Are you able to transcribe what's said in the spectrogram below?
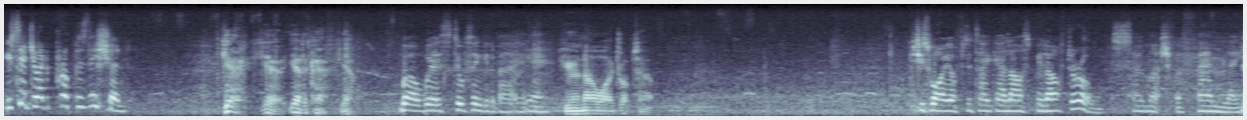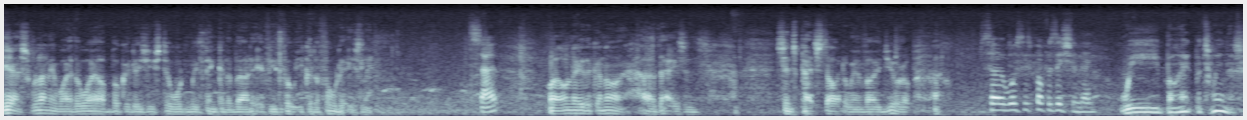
You said you had a proposition. Yeah, yeah, yeah, the calf, yeah. Well, we're still thinking about it. Yeah. You know I dropped out. Which is why you offered to take our last bid after all. So much for family. Yes, well, anyway, the way I book it is you still wouldn't be thinking about it if you thought you could afford it easily. So? Well, neither can I. Uh, that isn't since Pat started to invade Europe. So what's his proposition then? we buy it between us.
